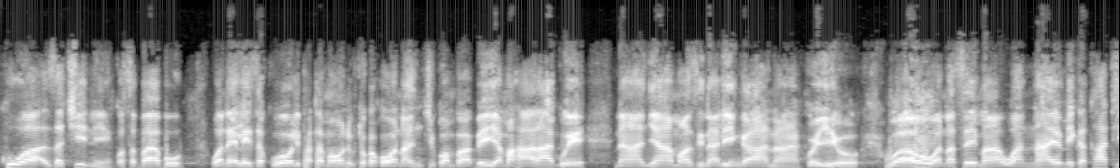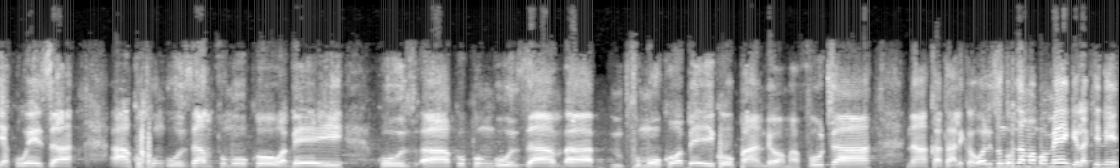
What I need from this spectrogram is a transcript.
kuwa za chini, kwa sababu wanaeleza kuwa walipata maoni kutoka kwa wananchi kwamba bei ya maharagwe na nyama zinalingana. Kwa hiyo wao wanasema wanayo mikakati ya kuweza uh, kupunguza mfumuko wa bei Kuz, uh, kupunguza uh, mfumuko wa bei kwa upande wa mafuta na kadhalika. Walizungumza mambo mengi, lakini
